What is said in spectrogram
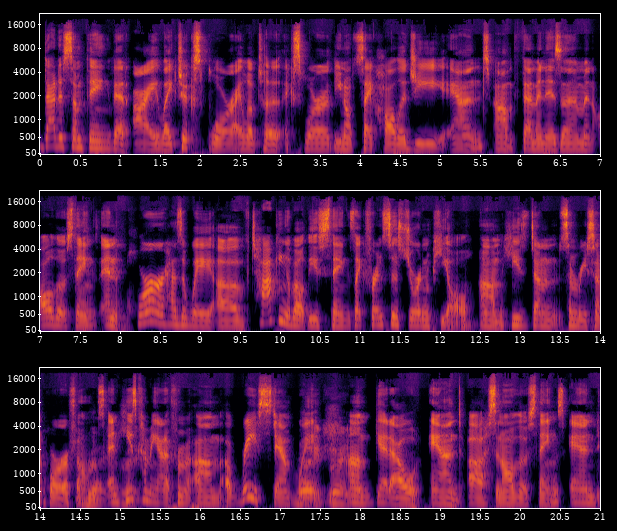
that is something that i like to explore. I love to explore you know psychology and um, feminism and all those things and horror has a way of talking about these things like for instance jordan peele um, he's done some recent horror films Right, and he's right. coming at it from um, a race standpoint Right, um, Get Out and Us and all those things. And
